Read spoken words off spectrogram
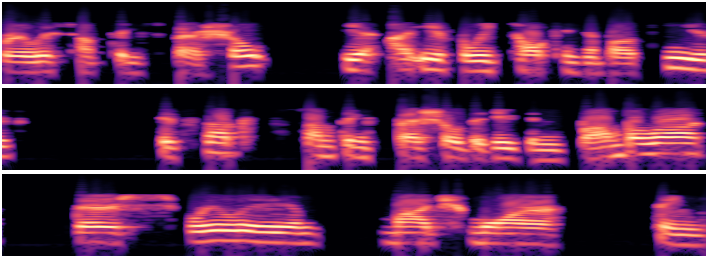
really something special. Yeah, if we're talking about Kiev, it's not something special that you can bomb a lot. There's really much more things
